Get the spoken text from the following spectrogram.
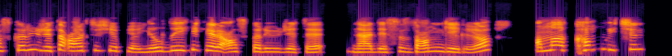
asgari ücrete artış yapıyor. Yılda iki kere asgari ücrete neredeyse zam geliyor. Ama kamu için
